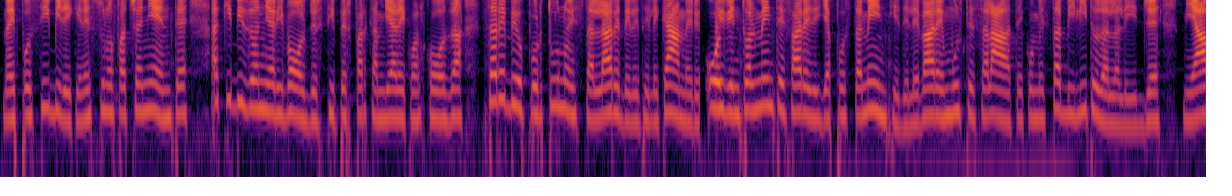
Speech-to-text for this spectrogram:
ma è possibile che nessuno faccia niente? A chi bisogna rivolgersi per far cambiare qualcosa? Sarebbe opportuno installare delle telecamere o eventualmente fare degli appostamenti ed elevare multe salate come stabilito dalla legge. Mi auguro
